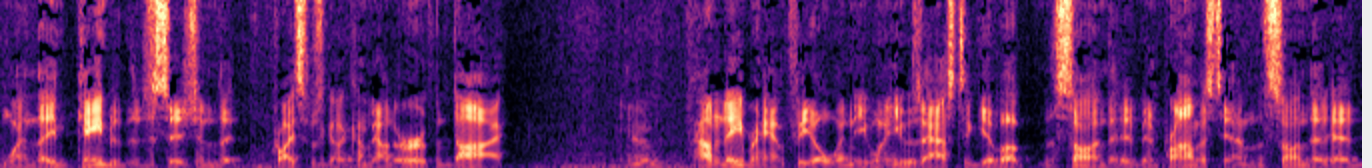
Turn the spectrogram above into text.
when they came to the decision that Christ was going to come down to earth and die. You know, how did Abraham feel when he when he was asked to give up the son that had been promised him, the son that had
